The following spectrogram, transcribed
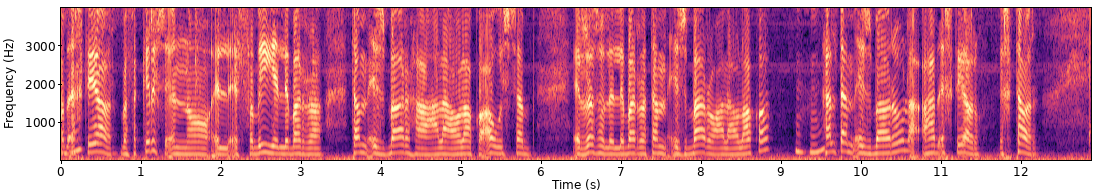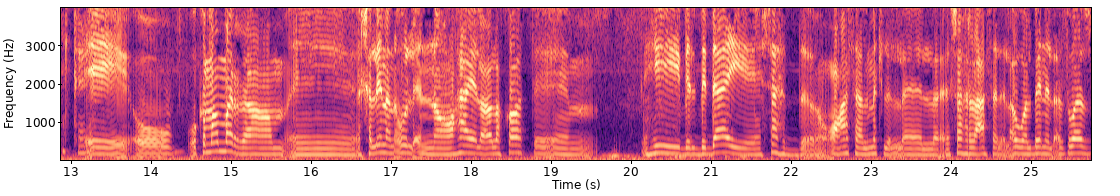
هذا اختيار. بفكرش إنه ال- الصبية اللي برا تم إجبارها على علاقة أو الشاب الرجل اللي برا تم إجباره على علاقة؟ هل تم إجباره؟ لا هذا اختياره. اختار. أوكي. إيه و- وكمان مرة إيه خلينا نقول إنه هاي العلاقات إيه هي بالبداية شهد وعسل مثل شهر العسل الأول بين الأزواج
